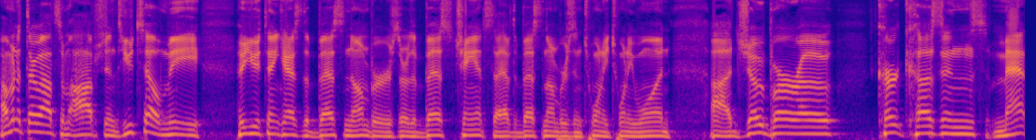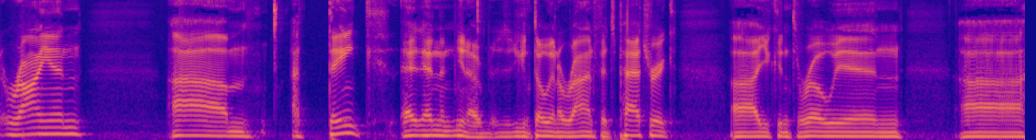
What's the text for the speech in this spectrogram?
I'm going to throw out some options. You tell me who you think has the best numbers or the best chance to have the best numbers in 2021. Uh, Joe Burrow, Kirk Cousins, Matt Ryan. Um, I think, and, and, you know, you can throw in a Ryan Fitzpatrick. Uh, you can throw in. Uh,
